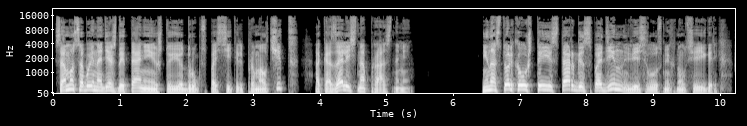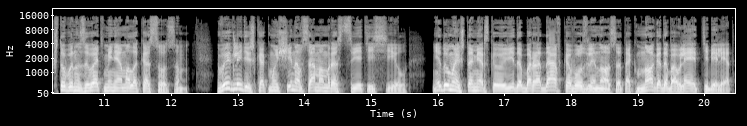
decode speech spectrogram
Само собой, надежды Тани, что ее друг-спаситель промолчит, оказались напрасными. «Не настолько уж ты и стар, господин», — весело усмехнулся Игорь, «чтобы называть меня молокососом. Выглядишь, как мужчина в самом расцвете сил. Не думай, что мерзкого вида бородавка возле носа так много добавляет тебе лет.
